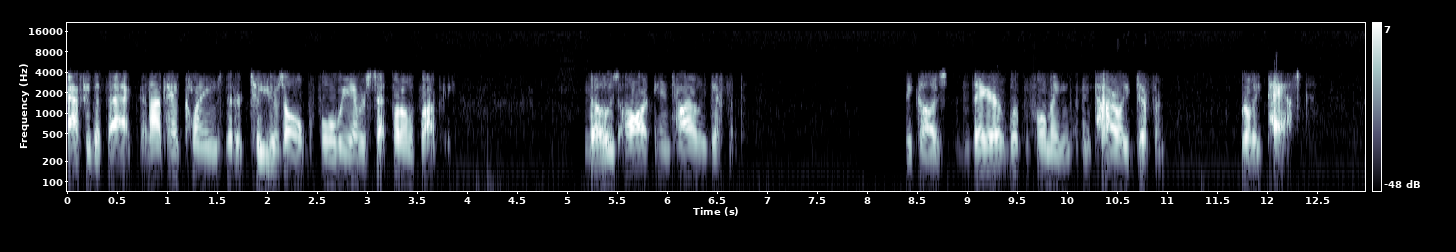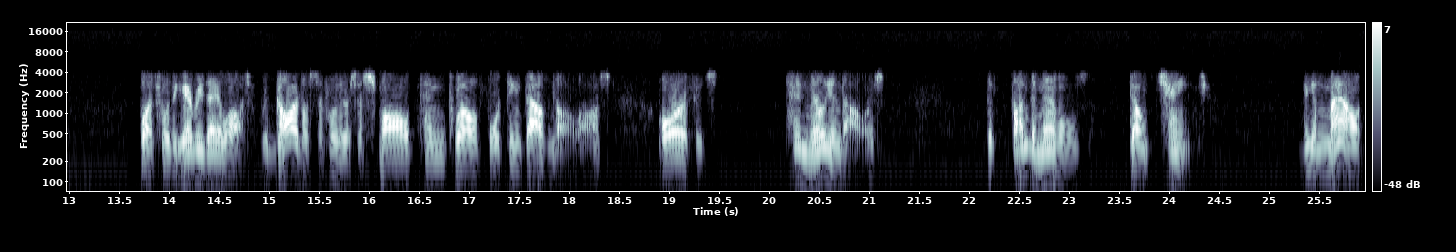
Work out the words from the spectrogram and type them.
after the fact, and I've had claims that are two years old before we ever set foot on the property. Those are entirely different because there we're performing an entirely different, really, task. But for the everyday loss, regardless of whether it's a small ten, twelve, fourteen thousand dollar loss, or if it's ten million dollars, the fundamentals don't change. The amount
